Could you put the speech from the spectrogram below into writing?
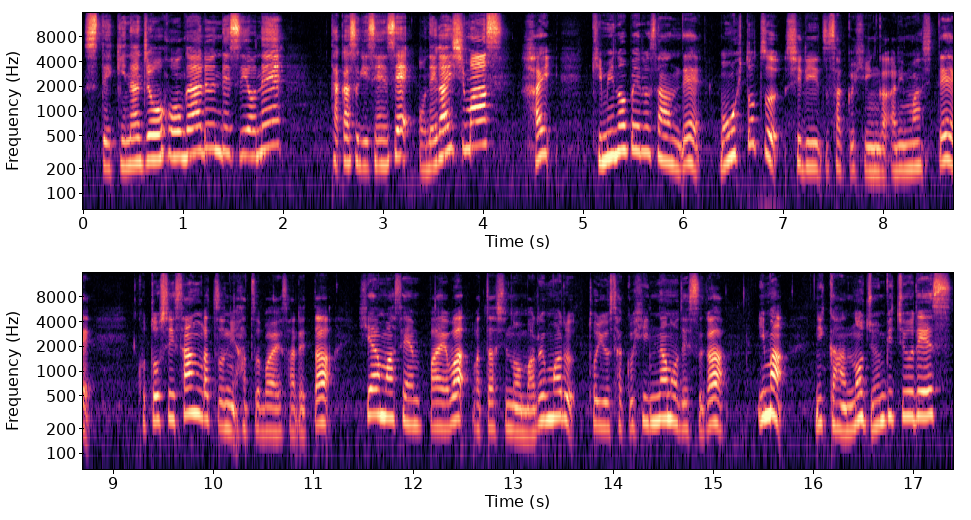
素敵な情報があるんですよね。高杉先生お願いします。はい「君のベル」さんでもう一つシリーズ作品がありまして今年3月に発売された「檜山先輩は私のまるという作品なのですが今2巻の準備中です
